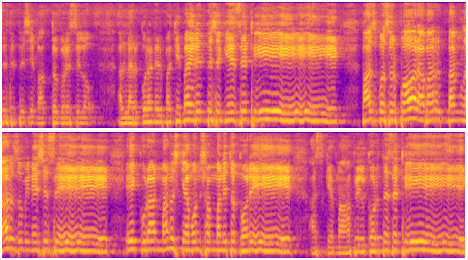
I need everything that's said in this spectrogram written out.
যেতে দেশে বাধ্য করেছিল। আল্লাহর কোরআনের পাখি বাইরের দেশে গিয়েছে ঠিক পাঁচ বছর পর আবার বাংলার জমিন এসেছে। এই কোরআন মানুষ কেমন সম্মানিত করে? আজকে মাহফিল করতেছে ঠিক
